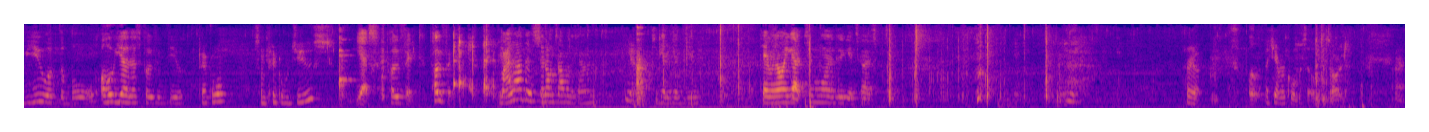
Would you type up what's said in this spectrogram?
view of the bowl. Oh yeah, that's perfect view. Pickle, some pickle juice. Yes, perfect, perfect. Am I allowed to sit on top of the counter Yeah. to get a good view? Okay, we only got two more ingredients, guys. Hurry up. Oh, I can't record myself. It's hard. All right.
